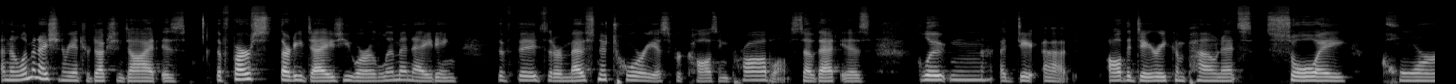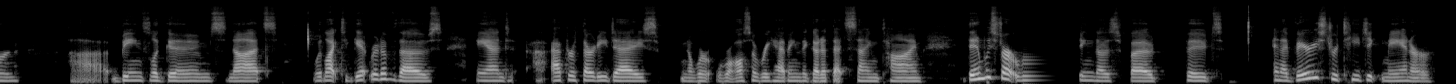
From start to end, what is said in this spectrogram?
an elimination reintroduction diet is the first 30 days, you are eliminating the foods that are most notorious for causing problems. So that is gluten, uh, all the dairy components, soy, corn, uh, beans, legumes, nuts. We'd like to get rid of those. And uh, after 30 days, you know, we're, we're also rehabbing the gut at that same time. Then we start eating those fo- foods in a very strategic manner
